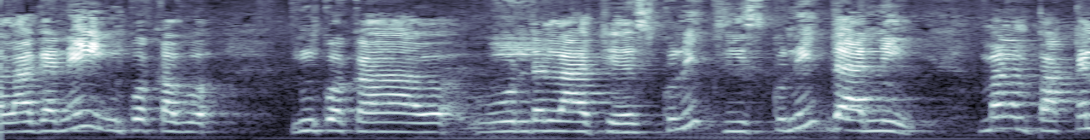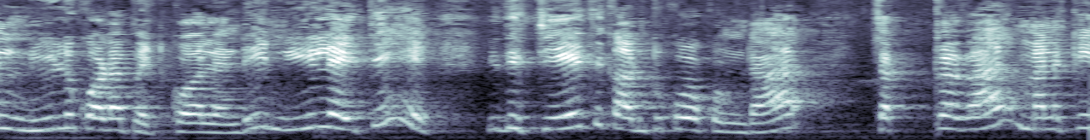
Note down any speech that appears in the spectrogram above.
అలాగనే ఇంకొక ఇంకొక ఉండలా చేసుకుని తీసుకుని దాన్ని మనం పక్కన నీళ్ళు కూడా పెట్టుకోవాలండి. నీళ్ళు అయితే ఇది చేతికి అంటుకోకుండా చక్కగా మనకి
